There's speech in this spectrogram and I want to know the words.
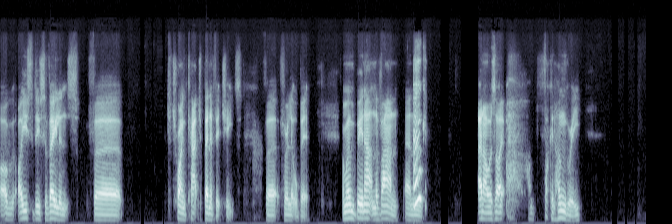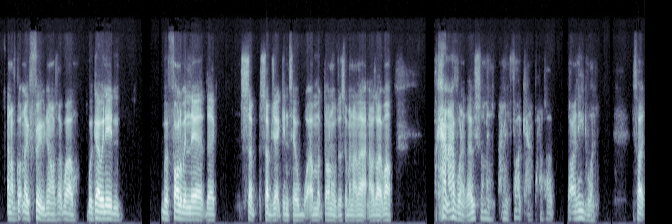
I, I used to do surveillance for to try and catch benefit cheats for for a little bit. I remember being out in the van and Okay. and I was like, I'm fucking hungry, and I've got no food. And I was like, well, we're going in, we're following the the sub subject into a McDonald's or something like that. And I was like, well, I can't have one of those. I'm in I'm in fight camp. And I was like, but I need one. It's like,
